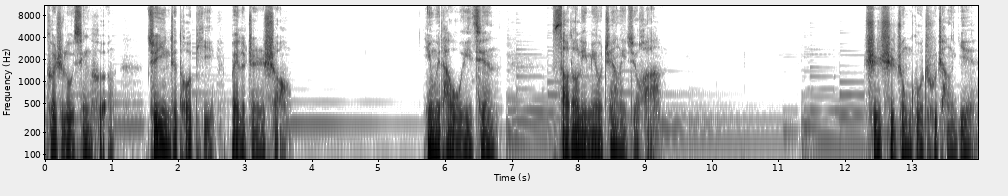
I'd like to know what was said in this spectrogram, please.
可是陆星河却硬着头皮背了整首。因为他无意间扫到里面有这样一句话：“迟迟钟鼓初长夜，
